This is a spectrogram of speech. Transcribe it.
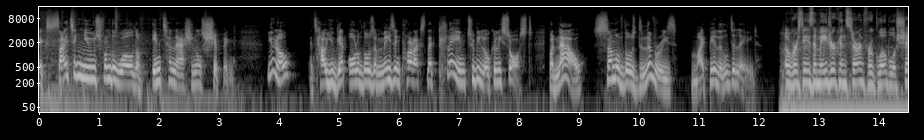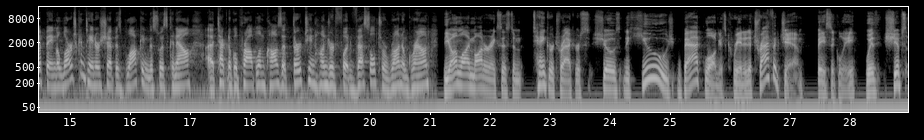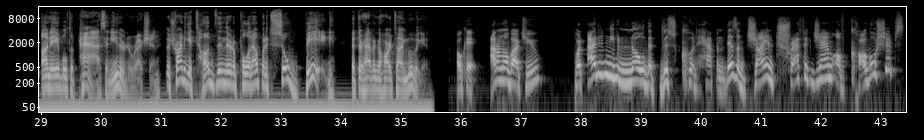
Exciting news from the world of international shipping. You know, it's how you get all of those amazing products that claim to be locally sourced. But now, some of those deliveries might be a little delayed. Overseas, a major concern for global shipping. A large container ship is blocking the Suez Canal. A technical problem caused a 1,300-foot vessel to run aground. The online monitoring system Tanker Trackers shows the huge backlog it's created, a traffic jam, basically, with ships unable to pass in either direction. They're trying to get tugs in there to pull it out, but it's so big that they're having a hard time moving it. Okay, I don't know about you, but I didn't even know that this could happen. There's a giant traffic jam of cargo ships?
